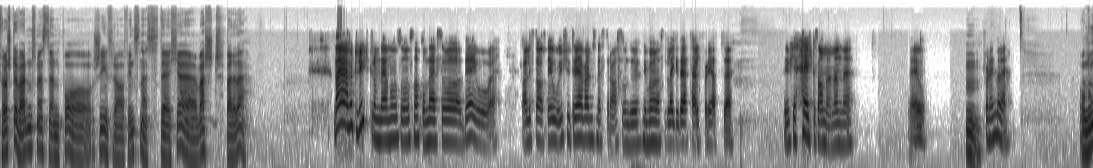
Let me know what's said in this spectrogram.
første verdensmesteren på ski fra Finnsnes. Det er ikke verst, bare det? Nei, jeg har hørt rykter om det, noen som snakker om det, så det er jo veldig stas. Det er jo U23-verdensmestere, som du, vi må nesten legge det til. fordi at uh, det er jo ikke helt det samme, men uh, det er jo mm. fornøyd med det. Og nå,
